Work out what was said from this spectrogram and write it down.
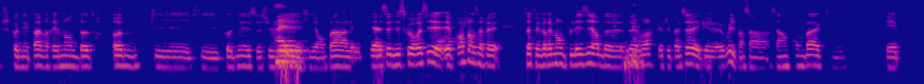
je connais pas vraiment d'autres hommes qui, qui connaissent ce sujet, et qui en parlent, et qui a ce discours aussi. Et, franchement, ça fait, ça fait vraiment plaisir de, de voir que je suis pas le seul et que oui, enfin, c'est un, un, combat qui est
